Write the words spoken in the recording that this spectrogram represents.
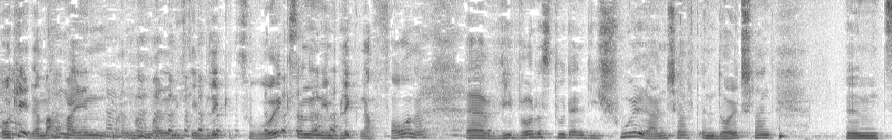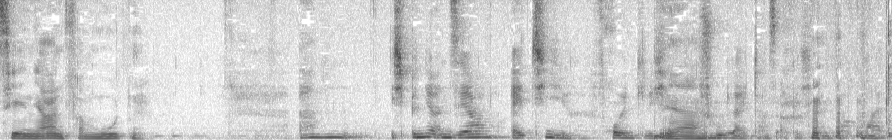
Okay, dann machen wir, hin, machen wir nicht den Blick zurück, sondern den Blick nach vorne. Äh, wie würdest du denn die Schullandschaft in Deutschland in zehn Jahren vermuten? Ähm, ich bin ja ein sehr IT-freundlicher ja. Schulleiter, sage ich einfach mal.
